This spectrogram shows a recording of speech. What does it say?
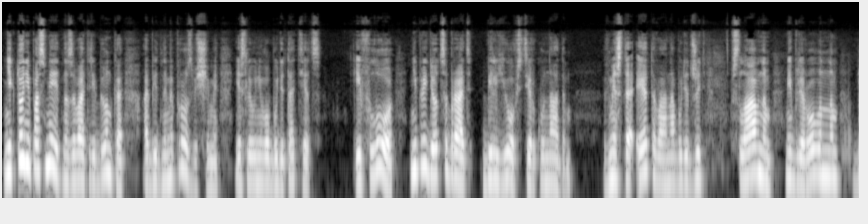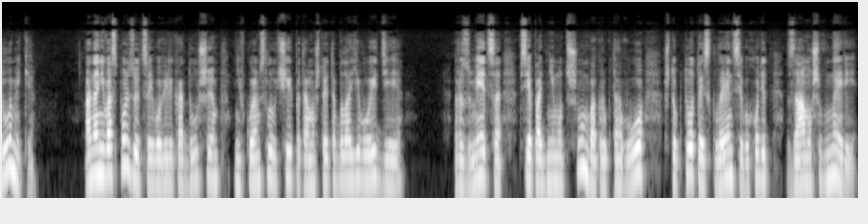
Никто не посмеет называть ребенка обидными прозвищами, если у него будет отец. И Фло не придется брать белье в стирку на дом. Вместо этого она будет жить в славном меблированном домике. Она не воспользуется его великодушием ни в коем случае, потому что это была его идея. Разумеется, все поднимут шум вокруг того, что кто-то из Кленси выходит замуж в мэрии,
